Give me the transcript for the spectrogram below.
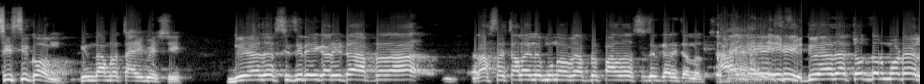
সিসি কম কিন্তু আমরা চাই বেশি। দুই হাজার সিসির এই গাড়িটা আপনারা রাস্তায় চালাইলে মনে হবে আপনি পাঁচ হাজার সিসির গাড়ি চালাচ্ছেন হ্যাঁ, দুই হাজার চোদ্দোর মডেল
